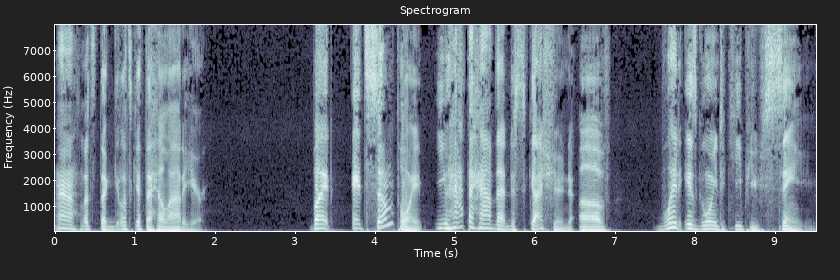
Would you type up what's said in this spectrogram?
eh, let's the, let's get the hell out of here. But at some point, you have to have that discussion of what is going to keep you sane,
